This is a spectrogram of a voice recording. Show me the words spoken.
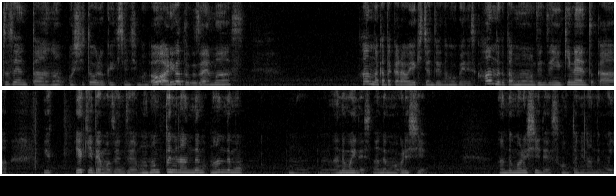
トセンターの推し登録ゆきちゃんします。おありがとうございます。ファンの方からはゆきちゃんというの方がいいですか？ファンの方も全然ゆきねとかゆゆきでも全然もう本当に何でも何でもうん、うん、何でもいいです。何でも嬉しい。何でも嬉しいです。本当に何でもいい。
